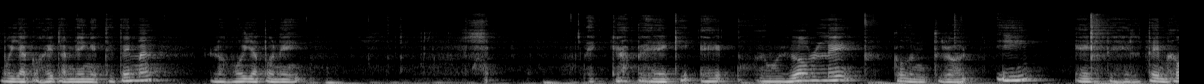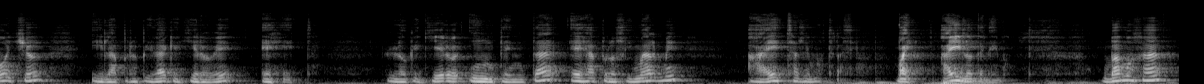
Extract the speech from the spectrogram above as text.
voy a coger también este tema, lo voy a poner escape X, E, W, control I, este es el tema 8 y la propiedad que quiero ver es esta. Lo que quiero intentar es aproximarme a esta demostración. Bueno, ahí lo tenemos. Vamos a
